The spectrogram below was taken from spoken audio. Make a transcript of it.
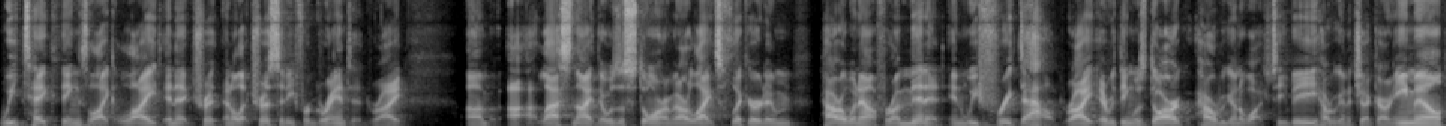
we take things like light and, and electricity for granted, right? Um, uh, last night there was a storm, and our lights flickered, and power went out for a minute, and we freaked out. Right? Everything was dark. How are we going to watch TV? How are we going to check our email?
